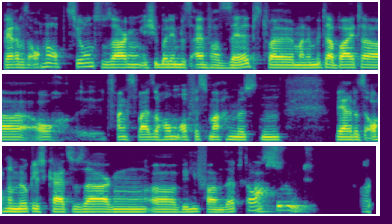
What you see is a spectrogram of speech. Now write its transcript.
Wäre das auch eine Option, zu sagen, ich übernehme das einfach selbst, weil meine Mitarbeiter auch äh, zwangsweise Homeoffice machen müssten? Wäre das auch eine Möglichkeit zu sagen, äh, wir liefern selbst aus? Absolut. Also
